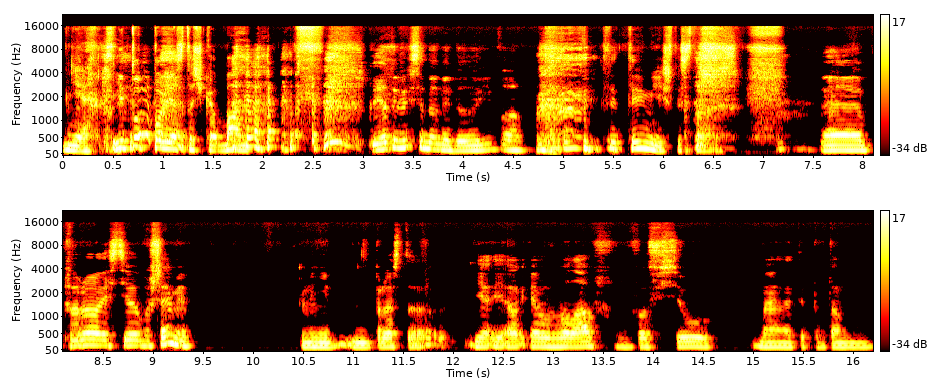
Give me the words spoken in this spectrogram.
Ні. І тут повісточка, бан. Я тобі все не даю, їбав. Ти, ти вмієш, ти стараєшся. Е, про Стіва Бушемі. Мені просто. Я, я, я волав вовсю в мене, типу, там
